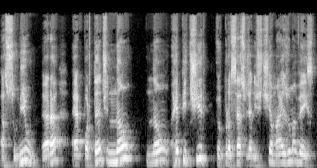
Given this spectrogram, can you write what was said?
assumiu era é importante não não repetir o processo de anistia mais uma vez, é,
